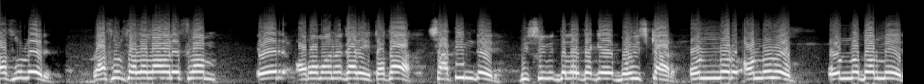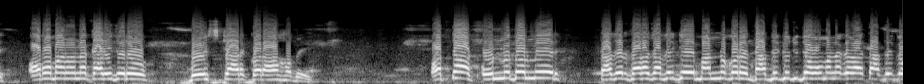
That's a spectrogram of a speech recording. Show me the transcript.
রাসুলের, রাসুল সাল্লাহ ইসলাম এর অবমাননাকারী তথা সাতিমদের বিশ্ববিদ্যালয় থেকে বহিষ্কার অন্য অন্যরূপ অন্য ধর্মের অবমাননাকারীদেরও বহিষ্কার করা হবে। অর্থাৎ অন্য ধর্মের তাদের, তারা যাদেরকে মান্য করেন, তাদেরকে যদি অবমাননা করা হয়, তাদেরকে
